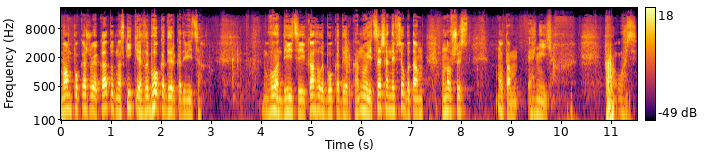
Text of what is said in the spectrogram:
Вам покажу, яка тут, наскільки глибока дирка, дивіться. Вон, дивіться, яка глибока дирка. Ну і це ще не все, бо там воно щось, ну там гній. Ось.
